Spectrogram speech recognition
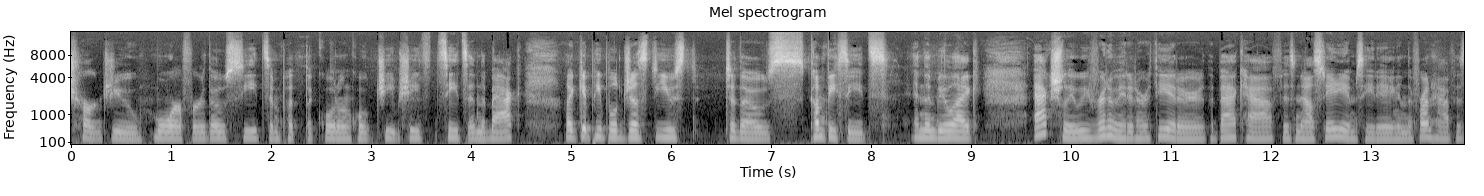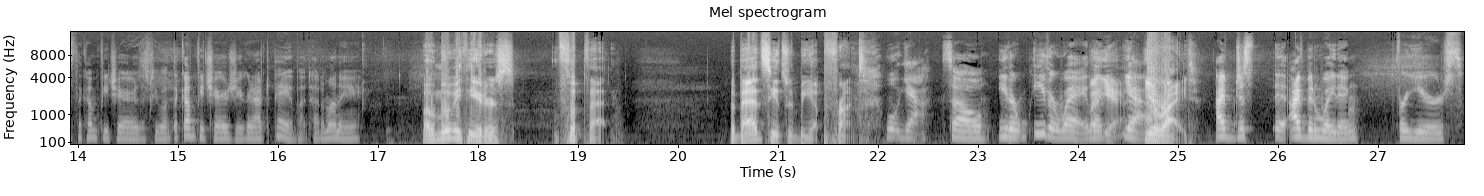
charge you more for those seats and put the quote unquote cheap sheets, seats in the back. Like get people just used to those comfy seats and then be like, actually, we've renovated our theater. The back half is now stadium seating, and the front half is the comfy chairs. If you want the comfy chairs, you're gonna have to pay a butt ton of money. But movie theaters flip that. The bad seats would be up front. Well, yeah. So either either way, like yeah, You're right. I've just I've been waiting for years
